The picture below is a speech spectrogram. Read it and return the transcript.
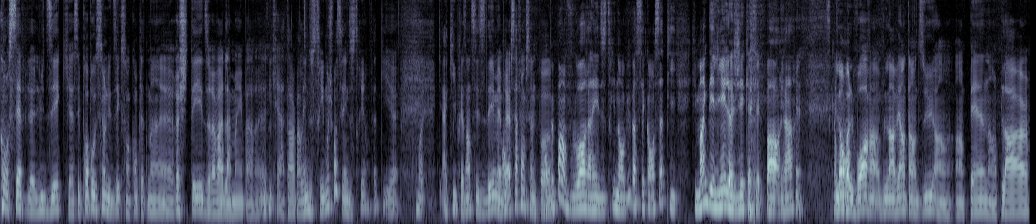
concepts ludiques, ses propositions ludiques sont complètement euh, rejetées du revers de la main par mm-hmm. les créateurs, par l'industrie. Moi, je pense que c'est l'industrie, en fait, qui, à qui il présente ses idées. Mais bref, ça fonctionne pas. On peut pas en vouloir à l'industrie non plus parce que ses concepts, puis il manque des liens logiques à quelque part. Hein? là, on va le voir, vous l'avez entendu en, peine, en pleurs,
